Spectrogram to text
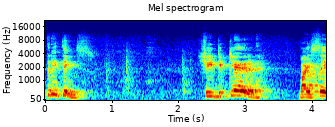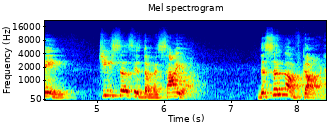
three things. She declared by saying, Jesus is the Messiah, the Son of God,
